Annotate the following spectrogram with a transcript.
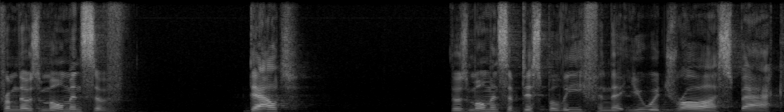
from those moments of doubt, those moments of disbelief, and that you would draw us back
